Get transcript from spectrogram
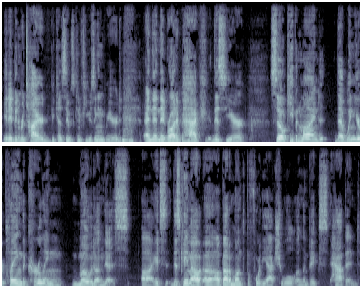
It had been retired because it was confusing and weird, and then they brought it back this year. So keep in mind that when you're playing the curling mode on this. Uh, it's this came out uh, about a month before the actual Olympics happened.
